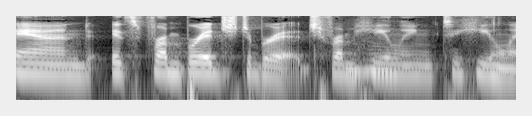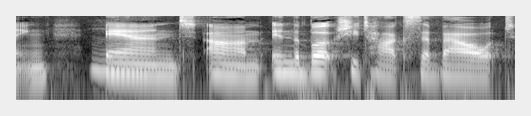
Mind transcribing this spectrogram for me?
And it's from bridge to bridge, from Mm-hmm. healing to healing. And um, in the book, she talks about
